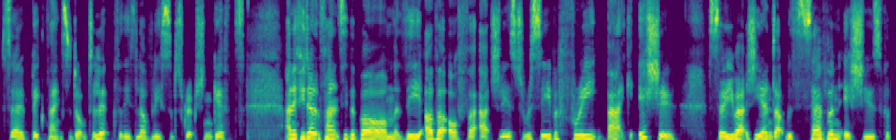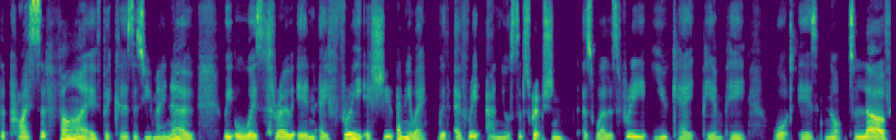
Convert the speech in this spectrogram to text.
So, big thanks to Dr. Lipp for these lovely subscription gifts. And if you don't fancy the balm, the other offer actually is to receive a free back issue. So, you actually end up with seven issues for the price of five, because as you may know, we always throw in a free issue anyway with every annual subscription, as well as free UK P&P what is not to love?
